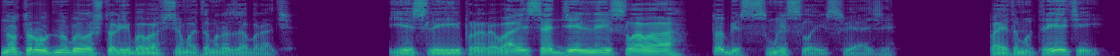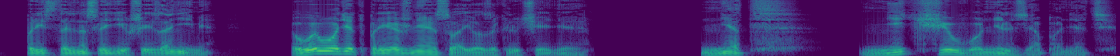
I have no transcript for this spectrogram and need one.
но трудно было что-либо во всем этом разобрать. Если и прорывались отдельные слова, то без смысла и связи. Поэтому третий, пристально следивший за ними, выводит прежнее свое заключение. Нет, ничего нельзя понять.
